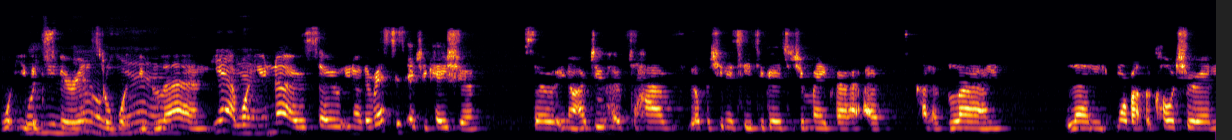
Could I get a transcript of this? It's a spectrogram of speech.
what you've what experienced you know, or what yeah. you've learned. Yeah, yeah, what you know. So, you know, the rest is education. So, you know, I do hope to have the opportunity to go to Jamaica and kind of learn learn more about the culture and,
